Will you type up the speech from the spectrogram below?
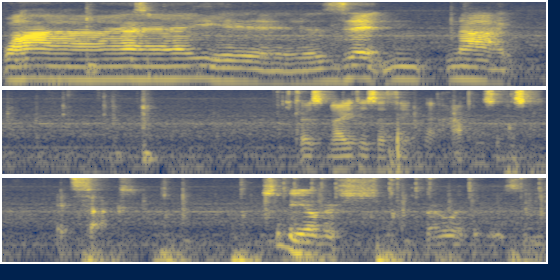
Why is it night? Because night is a thing that happens in this game. It sucks. Should be over. Sh- bro, with it recently.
